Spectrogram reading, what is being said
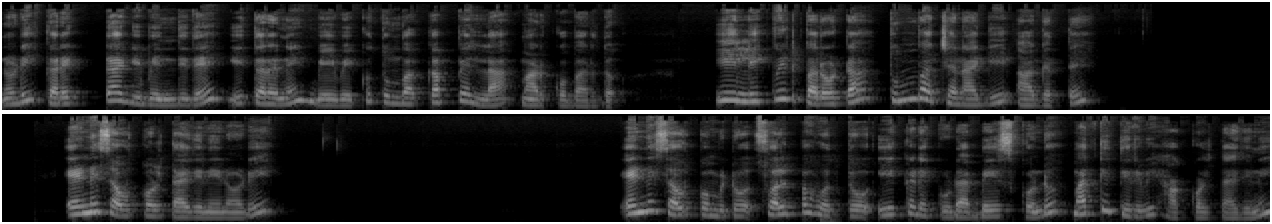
ನೋಡಿ, ಕರೆಕ್ಟಾಗಿ ಬೆಂದಿದೆ. ಈ ಥರನೇ ಬೇಯಬೇಕು. ತುಂಬ ಕಪ್ಪೆಲ್ಲ ಮಾಡ್ಕೋಬಾರ್ದು. ಈ ಲಿಕ್ವಿಡ್ ಪರೋಟ ತುಂಬ ಚೆನ್ನಾಗಿ ಆಗತ್ತೆ. ಎಣ್ಣೆ ಸವರ್ಕೊಳ್ತಾ ಇದ್ದೀನಿ ನೋಡಿ. ಎಣ್ಣೆ ಸವರ್ಕೊಂಡ್ಬಿಟ್ಟು ಸ್ವಲ್ಪ ಹೊತ್ತು ಈ ಕಡೆ ಕೂಡ ಬೇಯಿಸ್ಕೊಂಡು ಮತ್ತೆ ತಿರುವಿ ಹಾಕ್ಕೊಳ್ತಾ ಇದ್ದೀನಿ.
